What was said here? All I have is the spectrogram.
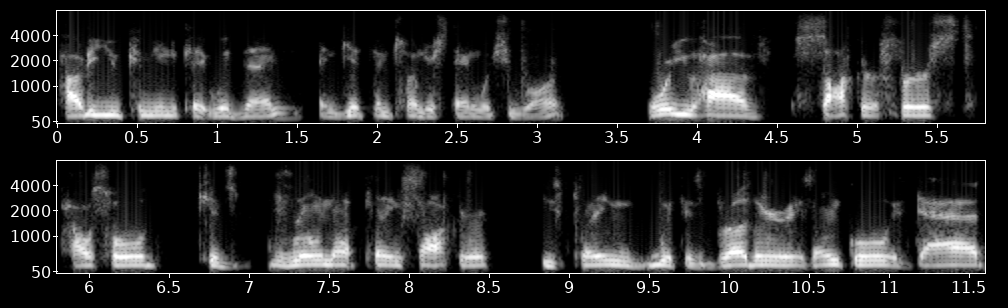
how do you communicate with them and get them to understand what you want or you have soccer first household kids grown up playing soccer he's playing with his brother his uncle his dad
